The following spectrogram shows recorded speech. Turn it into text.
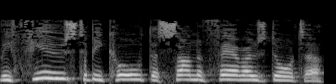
refused to be called the son of Pharaoh's daughter,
